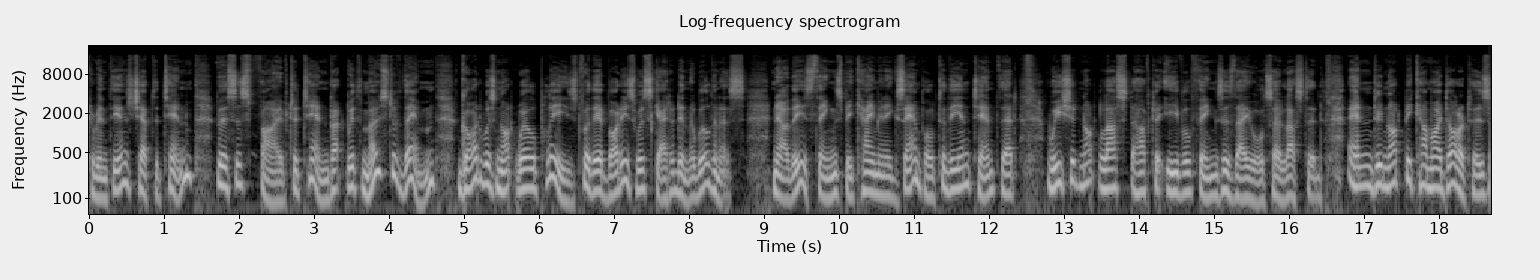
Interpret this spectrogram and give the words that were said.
Corinthians chapter 10, verses 5 to 10. But with most of them God was not well pleased, for their bodies were scattered in the wilderness. Now now these things became an example to the intent that we should not lust after evil things as they also lusted, and do not become idolaters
